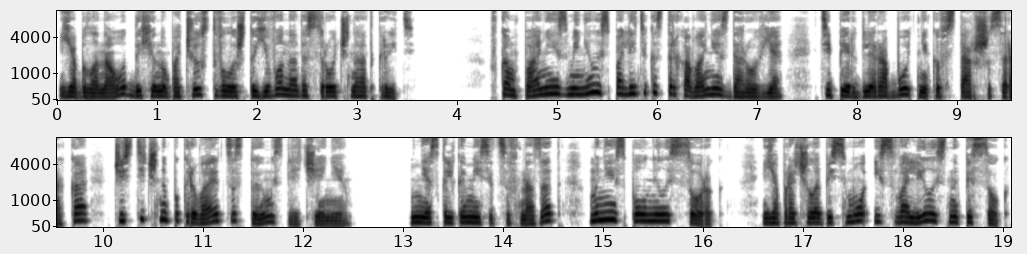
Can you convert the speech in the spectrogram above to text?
Я была на отдыхе, но почувствовала, что его надо срочно открыть. В компании изменилась политика страхования здоровья. Теперь для работников старше 40 частично покрывается стоимость лечения. Несколько месяцев назад мне исполнилось 40. Я прочла письмо и свалилась на песок.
